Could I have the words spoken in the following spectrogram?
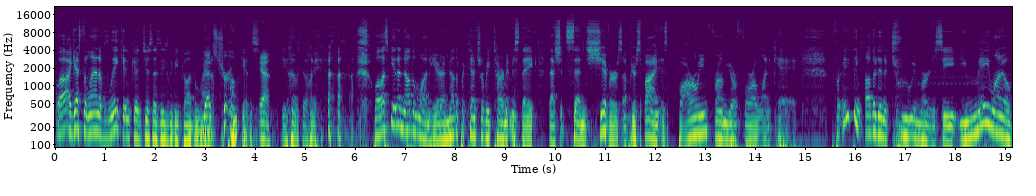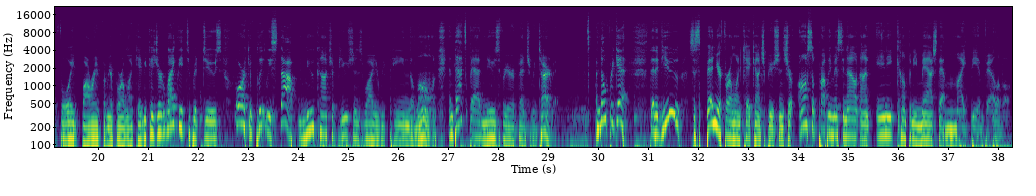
well, I guess the land of Lincoln could just as easily be called the land That's of true. pumpkins. Yeah. You know, Tony. well, let's get another one here. Another potential retirement mistake that should send shivers up your spine is borrowing from your 401k. For anything other than a true emergency, you may want to avoid borrowing from your 401k because you're likely to reduce or completely stop new contributions while you're repaying the loan. And that's bad news for your eventual retirement. And don't forget that if you suspend your 401k contributions, you're also probably missing out on any company match that might be available.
